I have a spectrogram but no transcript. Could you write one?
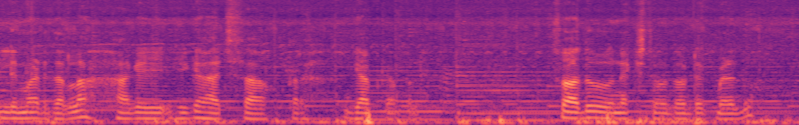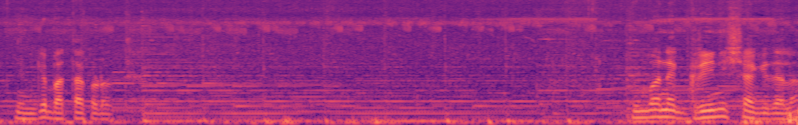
ಇಲ್ಲಿ ಮಾಡಿದಾರಲ್ಲ, ಹಾಗೆ ಹೀಗೆ ಹಾಚಿಸ್ತಾ ಹೋಗ್ತಾರೆ, ಗ್ಯಾಪ್ ಗ್ಯಾಪಲ್ಲಿ. ಸೊ ಅದು ನೆಕ್ಸ್ಟ್ ದೊಡ್ಡಕ್ಕೆ ಬೆಳೆದು ನಿಮಗೆ ಭತ್ತ ಕೊಡುತ್ತೆ. ತುಂಬಾ ಗ್ರೀನಿಶ್ ಆಗಿದೆ ಅಲ್ಲ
